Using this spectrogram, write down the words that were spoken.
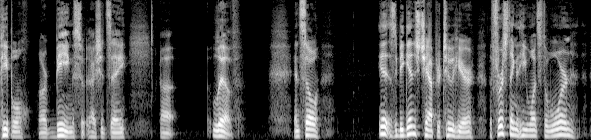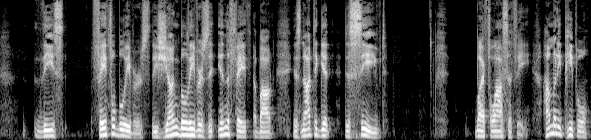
people or beings, I should say, uh, live. And so, as he begins chapter 2 here, the first thing that he wants to warn these faithful believers, these young believers in the faith, about is not to get deceived by philosophy. How many people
